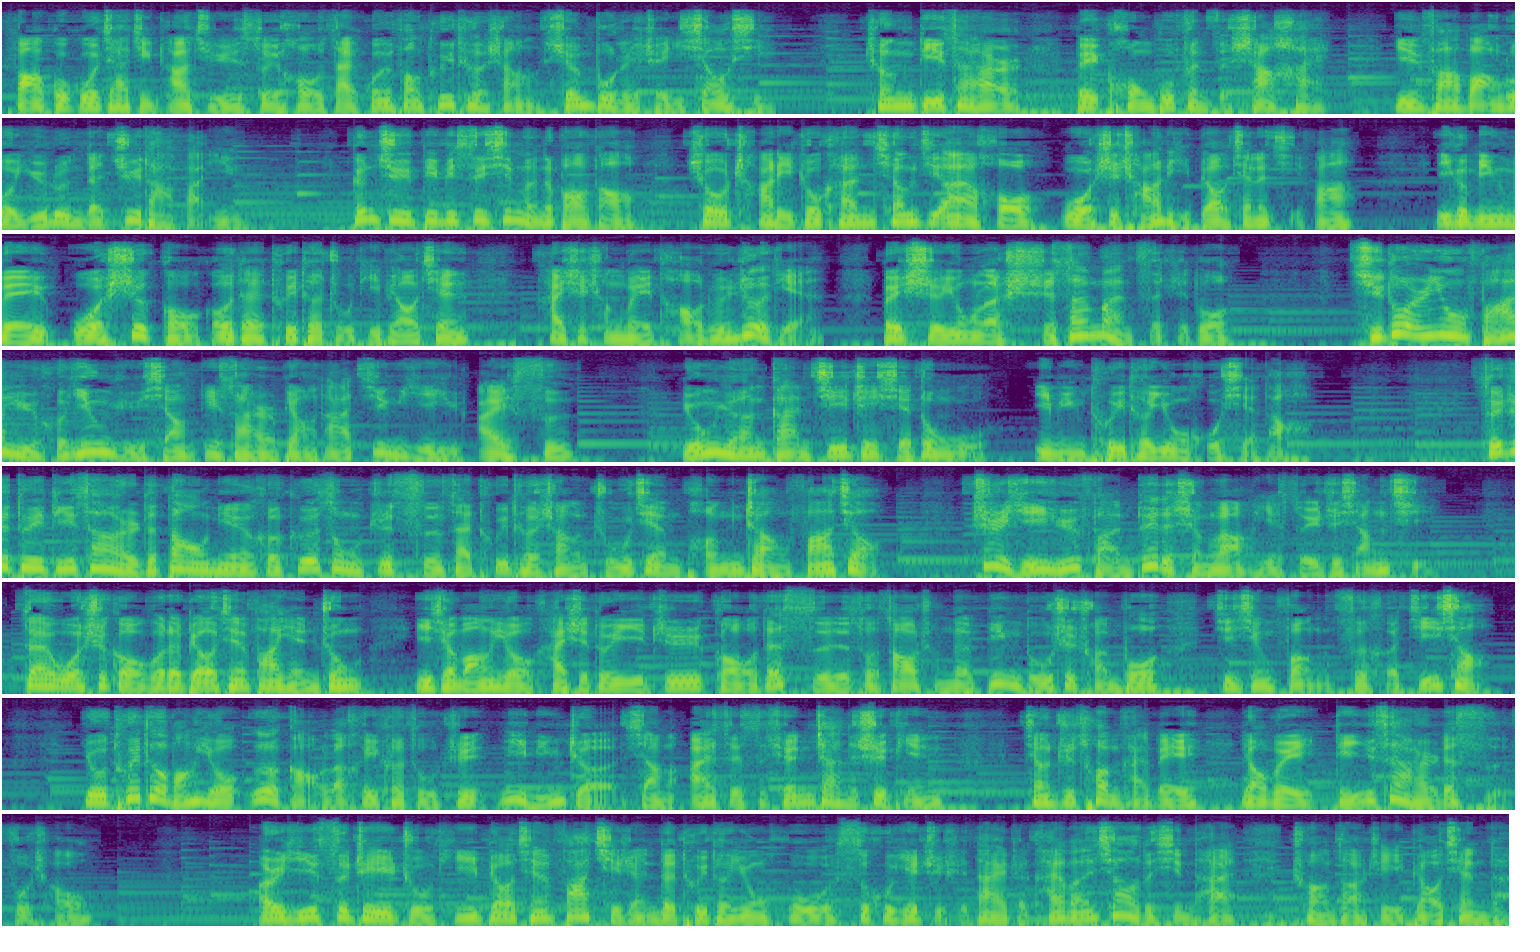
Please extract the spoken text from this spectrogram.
法国国家警察局随后在官方推特上宣布了这一消息，称迪塞尔被恐怖分子杀害，引发网络舆论的巨大反应。根据 BBC 新闻的报道，受《查理周刊》枪击案后“我是查理”标签的启发，一个名为“我是狗狗”的推特主题标签开始成为讨论热点。被使用了十三万次之多，许多人用法语和英语向迪塞尔表达敬意与哀思，永远感激这些动物。一名推特用户写道。随着对迪塞尔的悼念和歌颂之词在推特上逐渐膨胀发酵，质疑与反对的声浪也随之响起。在我是狗狗的标签发言中，一些网友开始对一只狗的死所造成的病毒式传播进行讽刺和讥笑。有推特网友恶搞了黑客组织匿名者向 ISIS 宣战的视频，将之篡改为要为迪塞尔的死复仇。而疑似这一主题标签发起人的推特用户似乎也只是带着开玩笑的心态创造这一标签的。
